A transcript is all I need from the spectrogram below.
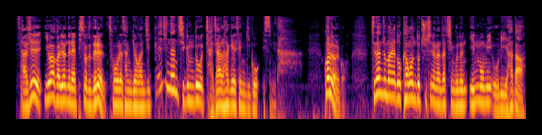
사실 이와 관련된 에피소드들은 서울에 상경한 지 꽤 지난 지금도 자잘하게 생기고 있습니다. 괄호 열고 지난 주만 해도 강원도 출신의 남자친구는 잇몸이 우리하다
